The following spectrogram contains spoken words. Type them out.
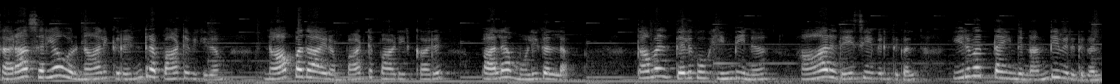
சராசரியா ஒரு நாளைக்கு ரெண்டரை பாட்டு விகிதம் நாற்பதாயிரம் பாட்டு பாடியிருக்காரு பல மொழிகள்ல. தமிழ் தெலுங்கு ஹிந்தின்னு ஆறு தேசிய விருதுகள் இருபத்தைந்து நந்தி விருதுகள்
